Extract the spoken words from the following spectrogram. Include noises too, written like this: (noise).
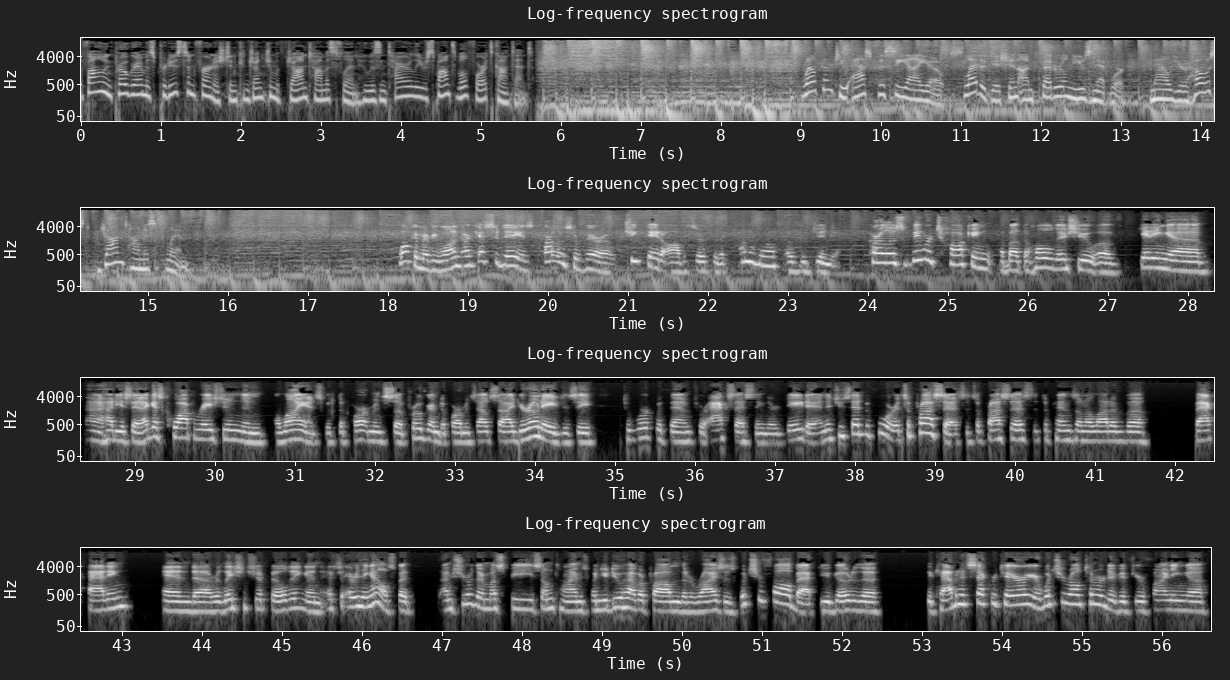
The following program is produced and furnished in conjunction with John Thomas Flynn, who is entirely responsible for its content. Welcome to Ask the CIO, SLED edition on Federal News Network. Now, your host, John Thomas Flynn. Welcome, everyone. Our guest today is Carlos Rivero, Chief Data Officer for the Commonwealth of Virginia. Carlos, we were talking about the whole issue of getting, uh, uh, how do you say it? I guess cooperation and alliance with departments, uh, program departments outside your own agency to work with them for accessing their data. And as you said before, it's a process. It's a process that depends on a lot of uh, back padding and uh, relationship building and everything else. But I'm sure there must be sometimes when you do have a problem that arises. What's your fallback? Do you go to the the cabinet secretary, or what's your alternative if you're finding uh,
